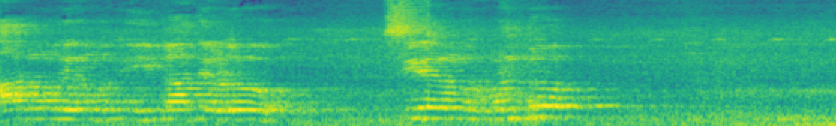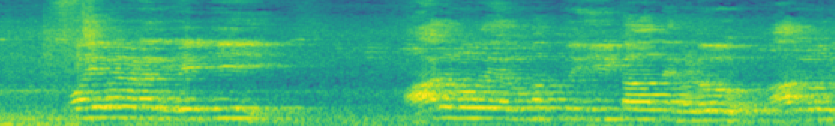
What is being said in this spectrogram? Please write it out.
ಆರುನೂರ ಎಂಬತ್ತು ಈ ಖಾತೆಗಳು serial number one two five hundred eighty ಆರುನೂರ ಎಂಬತ್ತು ಈ ಖಾತೆಗಳು, ಆರುನೂರ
